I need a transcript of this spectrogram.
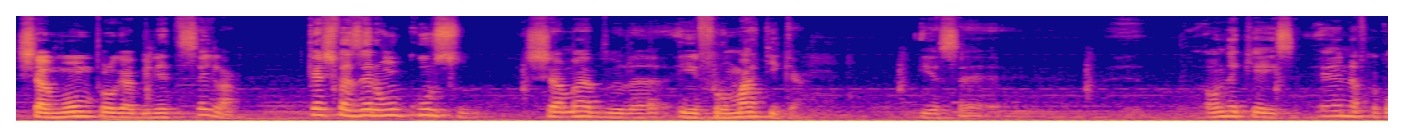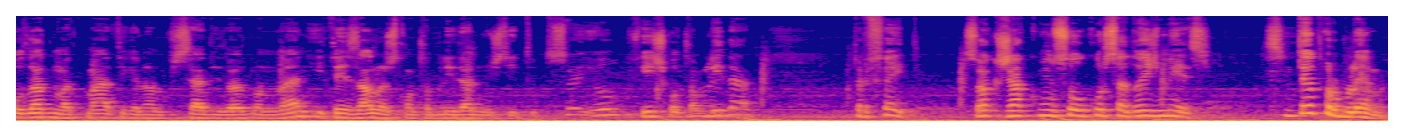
Chamou-me para o gabinete, sei lá, queres fazer um curso chamado informática? Esse é. Onde é que é isso? É na Faculdade de Matemática, na Universidade de Eduardo Mondlane, e tens aulas de contabilidade no Instituto. Eu fiz contabilidade. Perfeito. Só que já começou o curso há dois meses. Isso não tem problema.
